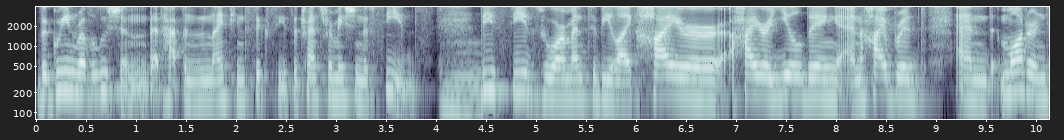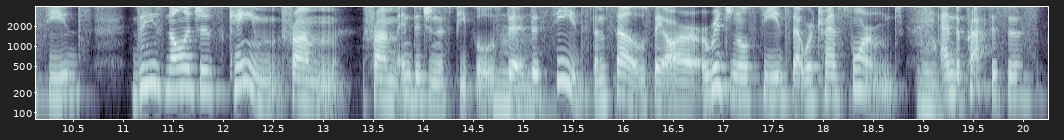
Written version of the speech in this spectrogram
the Green Revolution that happened in the 1960s, the transformation of seeds. Mm. These seeds who are meant to be like higher, higher yielding and hybrid and modern seeds, these knowledges came from from indigenous peoples. The mm. the seeds themselves, they are original seeds that were transformed. Mm. And the practices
